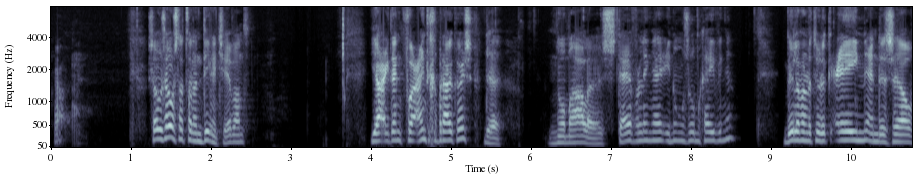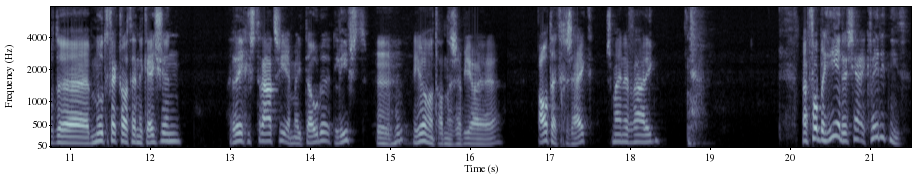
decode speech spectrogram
Ja. Sowieso is dat wel een dingetje, want ja, ik denk voor eindgebruikers, de normale stervelingen in onze omgevingen, willen we natuurlijk één en dezelfde multifactor authentication registratie en methode, het liefst. Weet je wel, want anders heb je eh, altijd gezeik, is mijn ervaring. maar voor beheerders, ja, ik weet het niet.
